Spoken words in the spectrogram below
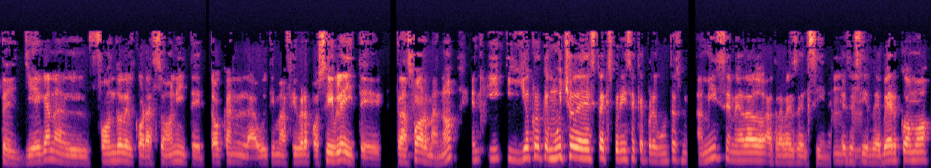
te llegan al fondo del corazón y te tocan la última fibra posible y te transforman, ¿no? Y, y, yo creo que mucho de esta experiencia que preguntas a mí se me ha dado a través del cine, es decir, de ver cómo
